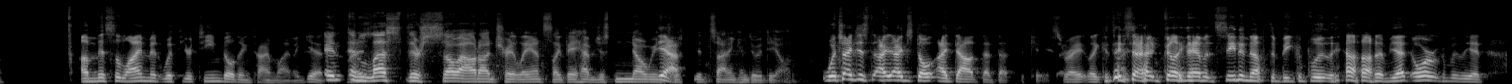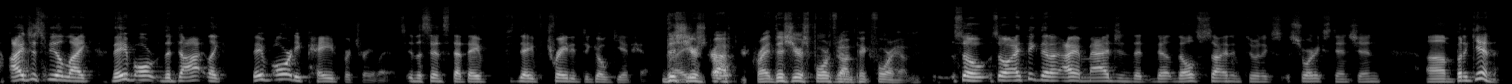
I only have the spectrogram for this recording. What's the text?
a misalignment with your team building timeline again. And, right? Unless they're so out on Trey Lance, like they have just no interest yeah. in signing him to a deal which I just I, I just don't I doubt that that's the case, right? Like because they I feel like they haven't seen enough to be completely out on him yet or completely in. I just feel like they've all the dot like they've already paid for Trey Lance in the sense that they've they've traded to go get him this right? year's draft pick, right? This year's fourth round pick for him. So so I think that I imagine that they'll, they'll sign him to a ex- short extension, um, but again,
